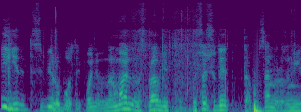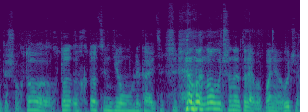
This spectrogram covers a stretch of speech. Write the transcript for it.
і їдете собі роботи. Поняв? Нормально, насправді. Ось сюди, там, самі розумієте, що хто, хто, хто цим ділом увлікається. Воно лучше не треба, поняв? Лучше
